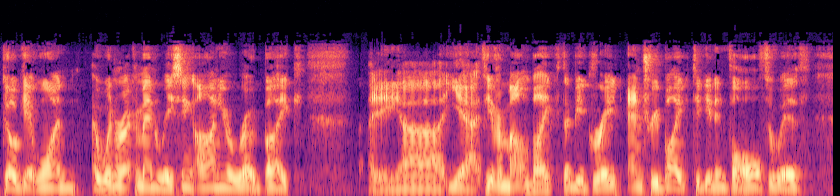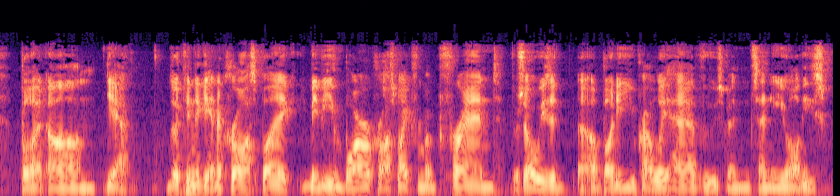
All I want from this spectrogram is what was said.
Go get one. I wouldn't recommend racing on your road bike. I, uh, yeah, if you have a mountain bike, that'd be a great entry bike to get involved with. But um, yeah, looking to get in a cross bike, maybe even borrow a cross bike from a friend. There's always a, a buddy you probably have who's been sending you all these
